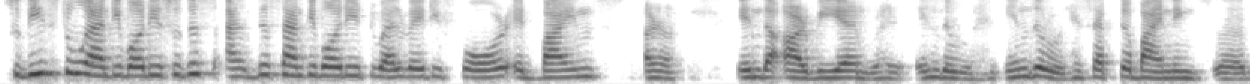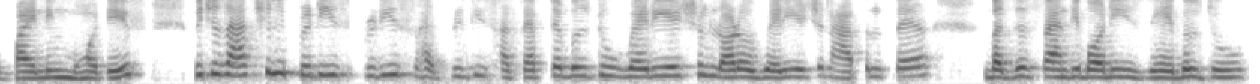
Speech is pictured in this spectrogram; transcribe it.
So these two antibodies, so this, uh, this antibody 1284, it binds uh, in the RBM, in the in the receptor bindings uh, binding motif, which is actually pretty pretty pretty susceptible to variation. A lot of variation happens there, but this antibody is able to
